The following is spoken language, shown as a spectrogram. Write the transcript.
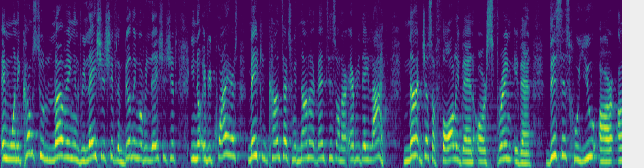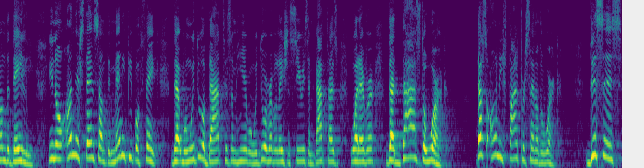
And when it comes to loving and relationships and building on relationships, you know, it requires making contacts with non Adventists on our everyday life. Not just a fall event or spring event. This is who you are on the daily. You know, understand something. Many people think that when we do a baptism here, when we do a revelation series and baptize whatever, that that's the work. That's only 5% of the work. This is,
